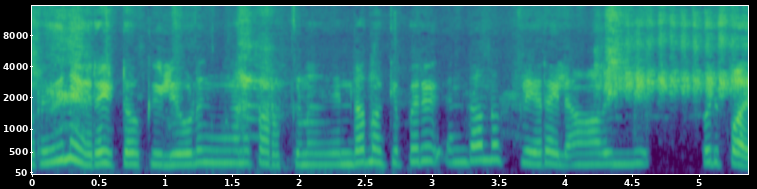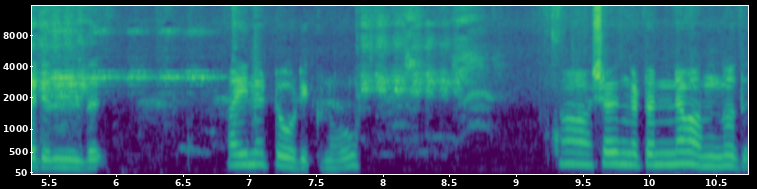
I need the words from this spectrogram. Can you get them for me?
കുറേ നേരം ഇട്ടോ കിളിയോട് ഇങ്ങനെ പറക്കണത് എന്താ നോക്കിയപ്പോൾ എന്താന്ന് ക്ലിയർ ആയില്ല. ആ വലിയ ഒരു പരുന്ത് അതിനിട്ട് ഓടിക്കണോ. ആ പക്ഷെ ഇങ്ങോട്ട് തന്നെ വന്നത്.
